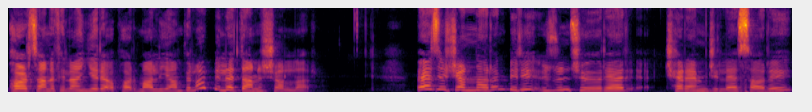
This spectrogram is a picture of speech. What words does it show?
parçanı filan yerə aparmalıyam filan belə danışarlar. Bəzi canların biri üzün çevirər Kərəmcilə sarı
